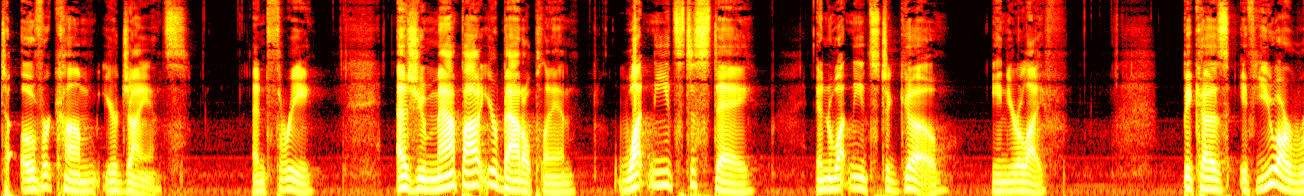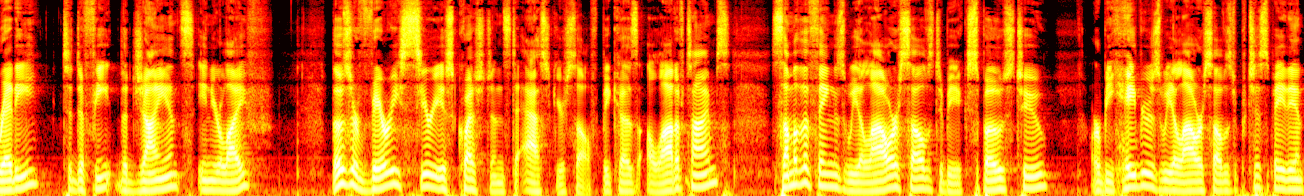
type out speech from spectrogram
to overcome your giants? And three, as you map out your battle plan, what needs to stay and what needs to go in your life. Because if you are ready to defeat the giants in your life, those are very serious questions to ask yourself because a lot of times some of the things we allow ourselves to be exposed to or behaviors we allow ourselves to participate in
